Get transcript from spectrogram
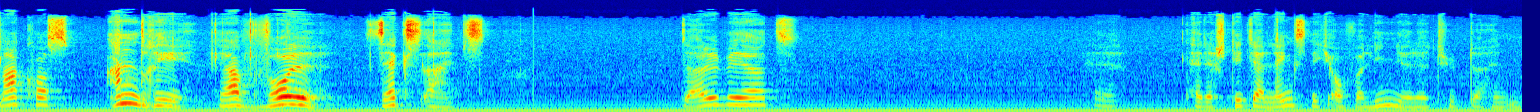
Marcos André. Jawohl, 6-1. Dalbert. Hä, der steht ja längst nicht auf der Linie, der Typ da hinten.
